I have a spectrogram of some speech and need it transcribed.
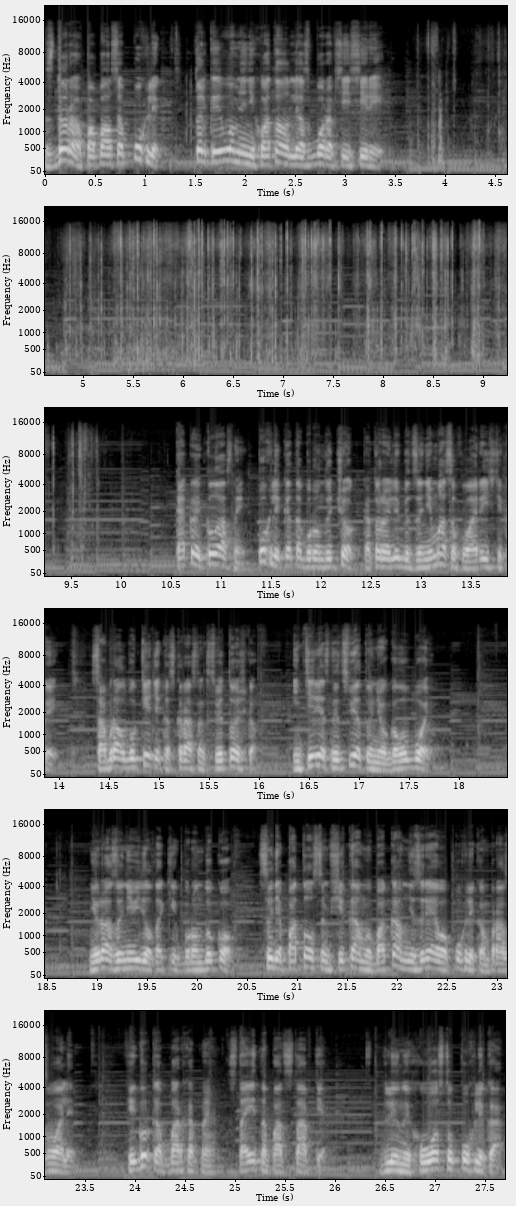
Здорово, попался пухлик, только его мне не хватало для сбора всей серии. Какой классный! Пухлик это бурундучок, который любит заниматься флористикой. Собрал букетик из красных цветочков. Интересный цвет у него голубой. Ни разу не видел таких бурундуков. Судя по толстым щекам и бокам, не зря его пухликом прозвали. Фигурка бархатная, стоит на подставке. Длинный хвост у пухлика.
